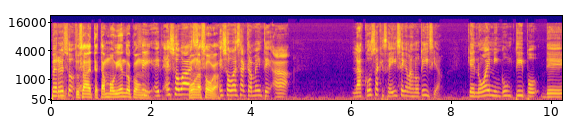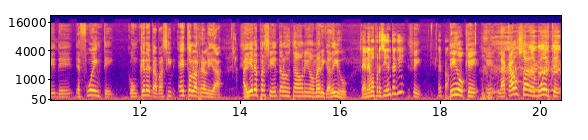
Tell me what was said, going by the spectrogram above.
Pero eso. Tú sabes, te están moviendo con... Sí, eh, eso va, con la soga. eso va exactamente a las cosas que se dicen en las noticias, que no hay ningún tipo de, de- de fuente concreta para decir esto es la realidad. Ayer el presidente de los Estados Unidos de América dijo, ¿Tenemos presidente aquí? sí, Epa. dijo que eh, la causa de muerte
